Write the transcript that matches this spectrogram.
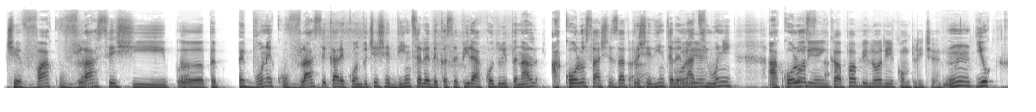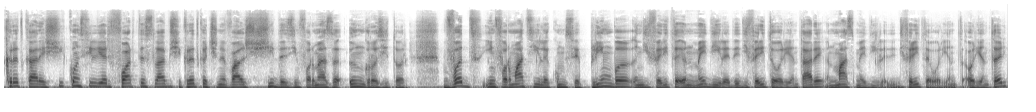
ceva cu Vlase și Da. uh, pe, pe bune cu Vlase care conduce ședințele de căsăpire a codului penal. Acolo s-a așezat președintele Da. Ori e- națiunii. Acolo Ori e incapabil, ori e complice. Mm, Eu cred că are și consilieri foarte slabi și cred că cineva îl și dezinformează îngrozitor. Văd informațiile cum se plimbă în, diferite, în mediile de diferite orientare, în mass mediile de diferite orient, orientări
